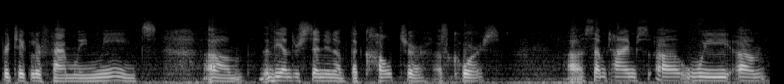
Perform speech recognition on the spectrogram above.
particular family needs. Um, the understanding of the culture, of course. Uh, sometimes uh, we, um,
